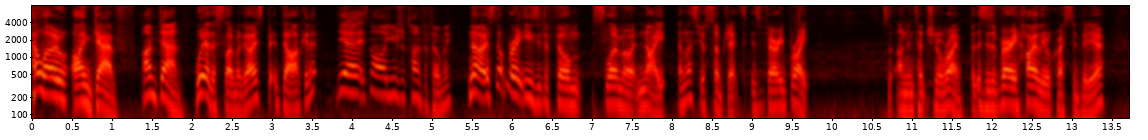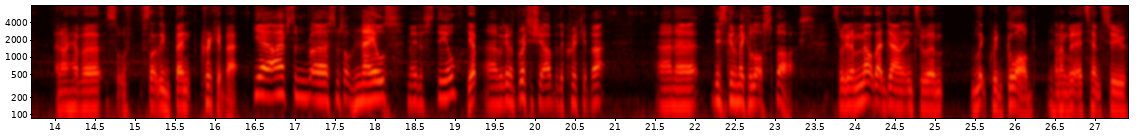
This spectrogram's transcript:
Hello, I'm Gav. I'm Dan. We're the slow mo guys. Bit dark in it. Yeah, it's not our usual time for filming. No, it's not very easy to film slow mo at night unless your subject is very bright. It's an unintentional rhyme, but this is a very highly requested video, and I have a sort of slightly bent cricket bat. Yeah, I have some uh, some sort of nails made of steel. Yep. Uh, we're going to British it up with a cricket bat, and uh, this is going to make a lot of sparks. So we're going to melt that down into a liquid glob, and I'm going to attempt to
